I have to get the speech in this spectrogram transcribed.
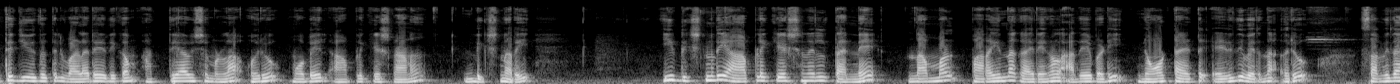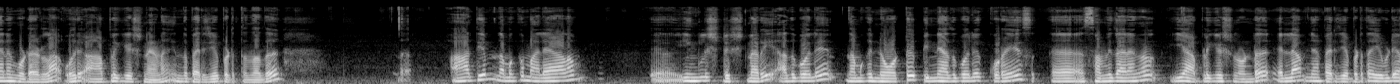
നിത്യജീവിതത്തിൽ വളരെയധികം അത്യാവശ്യമുള്ള ഒരു മൊബൈൽ ആപ്ലിക്കേഷനാണ് ഡിക്ഷണറി. ഈ ഡിക്ഷണറി ആപ്ലിക്കേഷനിൽ തന്നെ നമ്മൾ പറയുന്ന കാര്യങ്ങൾ അതേപടി നോട്ടായിട്ട് എഴുതി വരുന്ന ഒരു സംവിധാനം കൂടെയുള്ള ഒരു ആപ്ലിക്കേഷനാണ് ഇന്ന് പരിചയപ്പെടുത്തുന്നത്. ആദ്യം നമുക്ക് മലയാളം ഇംഗ്ലീഷ് ഡിക്ഷണറി അതുപോലെ നമുക്ക് നോട്ട് പിന്നെ അതുപോലെ കുറേ സംവിധാനങ്ങൾ ഈ ആപ്ലിക്കേഷനിലുണ്ട്. എല്ലാം ഞാൻ പരിചയപ്പെടുത്താം. ഇവിടെ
